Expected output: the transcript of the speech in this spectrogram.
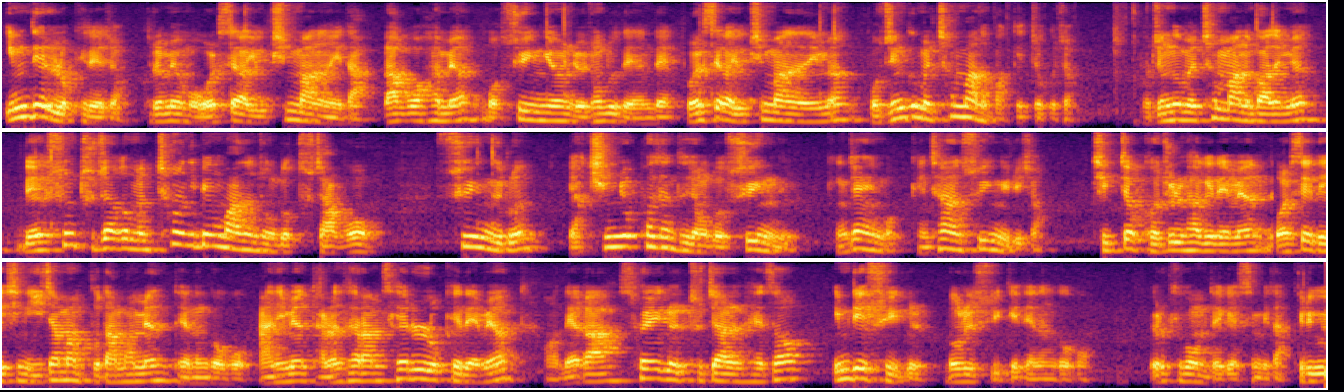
임대를 놓게 되죠. 그러면 뭐 월세가 60만 원이다 라고 하면 뭐 수익률은 요 정도 되는데 월세가 60만 원이면 보증금을 1000만 원 받겠죠. 그죠? 보증금을 1000만 원 받으면 내 순 투자금은 1200만 원 정도 투자고 수익률은 약 16% 정도 수익률. 굉장히 뭐 괜찮은 수익률이죠. 직접 거주를 하게 되면 월세 대신 이자만 부담하면 되는 거고 아니면 다른 사람 세를 놓게 되면 어, 내가 소액을 투자를 해서 임대 수익을 노릴 수 있게 되는 거고 이렇게 보면 되겠습니다. 그리고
